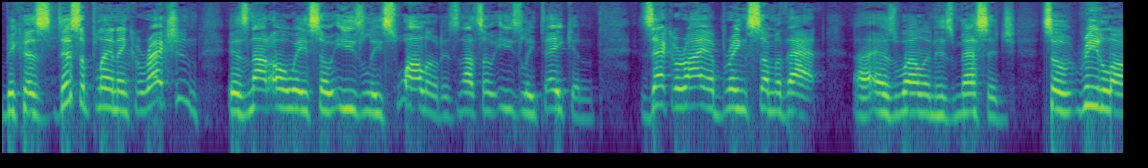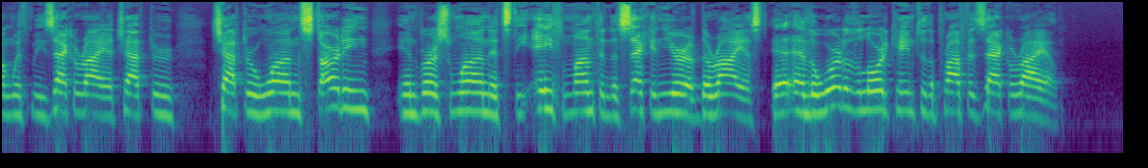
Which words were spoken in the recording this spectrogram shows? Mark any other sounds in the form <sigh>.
Because discipline and correction is not always so easily swallowed. It's not so easily taken. Zechariah brings some of that uh, as well in his message. So read along with me, Zechariah chapter chapter 1, starting in verse 1. It's the eighth month in the second year of Darius. And the word of the Lord came to the prophet Zechariah,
